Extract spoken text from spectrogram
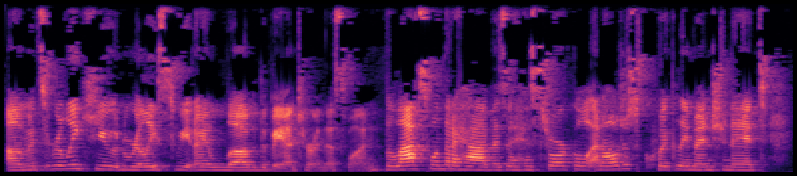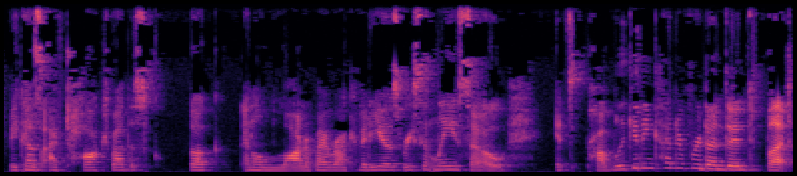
um, it's really cute and really sweet. And I love the banter in this one. The last one that I have is a historical and I'll just quickly mention it because I've talked about this book in a lot of my rec videos recently. So it's probably getting kind of redundant, but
